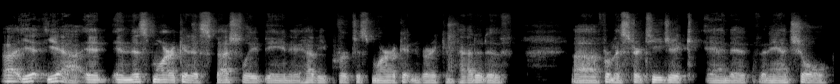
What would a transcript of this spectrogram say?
Uh, yeah, yeah. In, in this market, especially being a heavy purchase market and very competitive, uh, from a strategic and a financial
